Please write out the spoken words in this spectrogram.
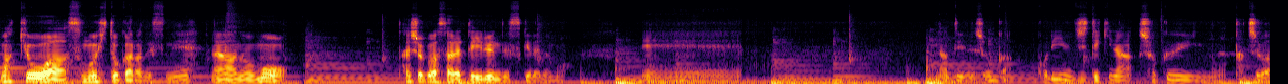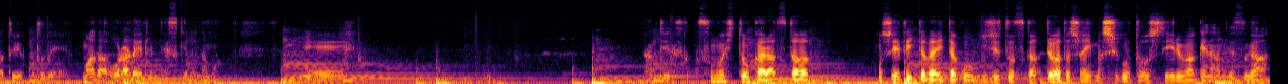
まあ今日はその人からですね、あのもう退職はされているんですけれども何、えー、て言うんでしょうか、こう臨時的な職員の立場ということで、まだおられるんですけれども、えー、なんて言うんですか、その人から伝わっ教えていただいたこう技術を使って私は今仕事をしているわけなんですが、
